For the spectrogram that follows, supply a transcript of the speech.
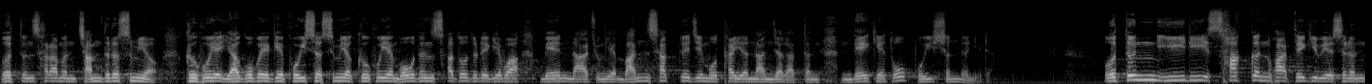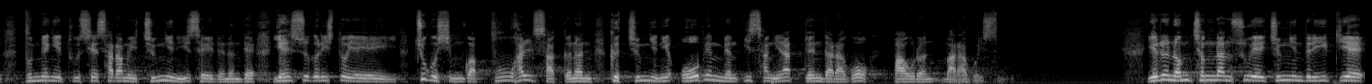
어떤 사람은 잠들었으며 그 후에 야고보에게 보이셨으며 그 후에 모든 사도들에게와 맨 나중에 만삭되지 못하여 난자 같던 내게도 보이셨느니라. 어떤 일이 사건화되기 위해서는 분명히 두세 사람의 증인이 있어야 되는데 예수 그리스도의 죽으심과 부활 사건은 그 증인이 500명 이상이나 된다라고 바울은 말하고 있습니다. 이런 엄청난 수의 증인들이 있기에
